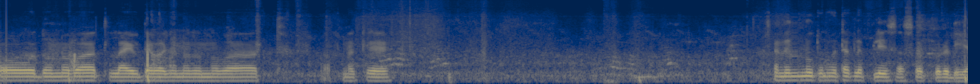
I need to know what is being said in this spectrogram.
ও ধন্যবাদ লাইভ দেওয়ার জন্য ধন্যবাদ। আপনাকে চ্যানেল নতুন হয়ে থাকলে প্লিজ সাবস্ক্রাইব করে দিয়ে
